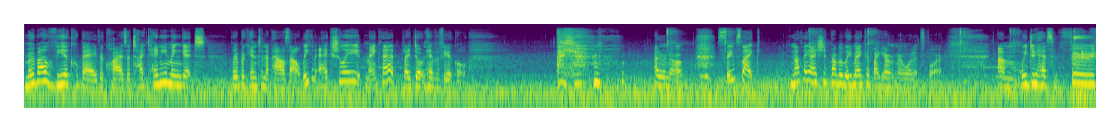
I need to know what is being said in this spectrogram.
Mobile vehicle bay requires a titanium ingot, lubricant, and a power cell. We could actually make that, but I don't have a vehicle. I don't know. Seems like nothing I should probably make if I don't know what it's for. Um, we do have some food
